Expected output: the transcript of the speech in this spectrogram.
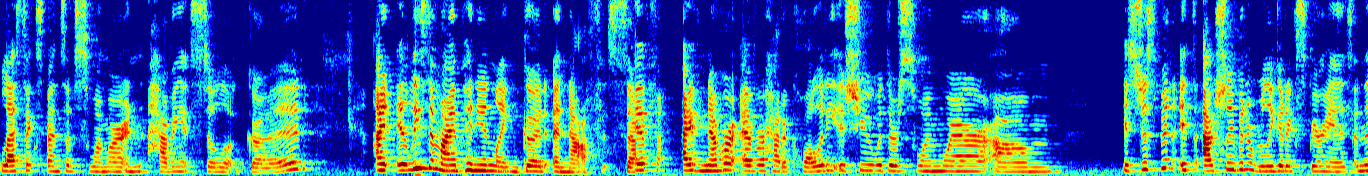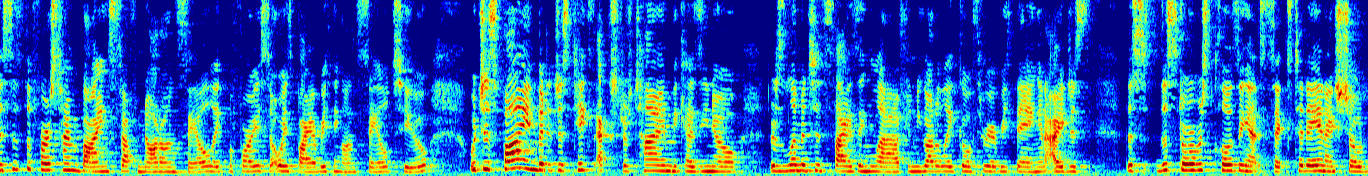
less expensive swimwear and having it still look good. I, at least in my opinion, like good enough. So if I've never ever had a quality issue with their swimwear, um, it's just been, it's actually been a really good experience. And this is the first time buying stuff not on sale. Like before I used to always buy everything on sale too, which is fine, but it just takes extra time because, you know, there's limited sizing left and you got to like go through everything. And I just, this, the store was closing at six today and I showed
